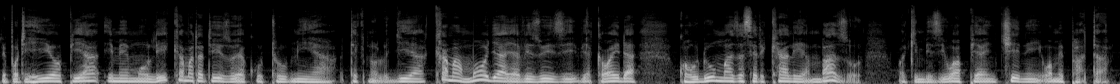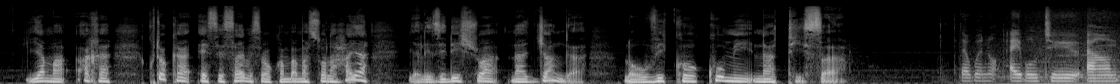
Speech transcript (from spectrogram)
Ripoti hiyo pia imemulika matatizo ya kutumia teknolojia kama moja ya vizuizi vya kawaida kwa huduma za serikali ambazo wakimbizi wapya nchini wamepata. Yama Aha kutoka SSI amesema kwamba masuala haya yalizidishwa na janga la uviko kumi na tisa. They were not able to um,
